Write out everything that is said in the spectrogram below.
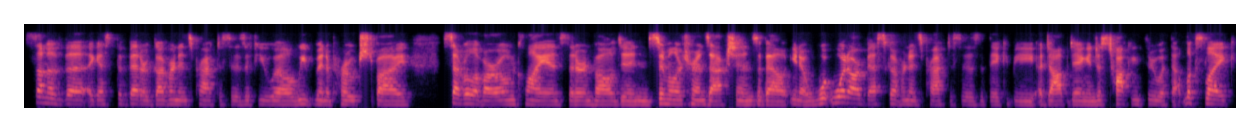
some of the I guess the better governance practices, if you will, we've been approached by several of our own clients that are involved in similar transactions about you know what, what are best governance practices that they could be adopting and just talking through what that looks like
